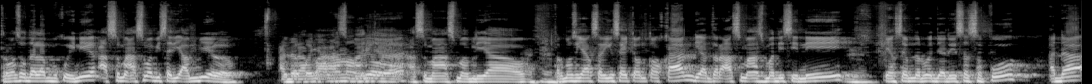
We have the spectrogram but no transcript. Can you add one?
Termasuk dalam buku ini asma-asma bisa diambil. Ada Beberapa banyak asmanya, beliau ya. asma-asma beliau. Termasuk yang sering saya contohkan di antara asma-asma di sini yang saya benar-benar jadi sesepuh ada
